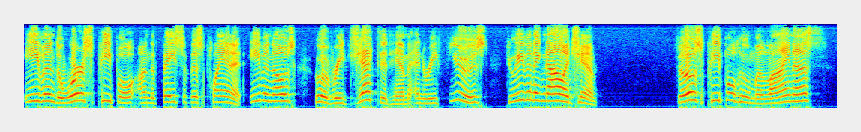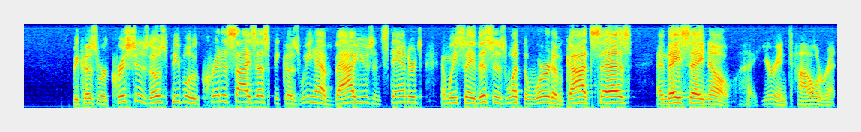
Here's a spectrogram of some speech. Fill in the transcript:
even the worst people on the face of this planet, even those who have rejected Him and refused to even acknowledge Him. So, those people who malign us, because we're Christians, those people who criticize us because we have values and standards, and we say this is what the Word of God says, and they say, no, you're intolerant.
